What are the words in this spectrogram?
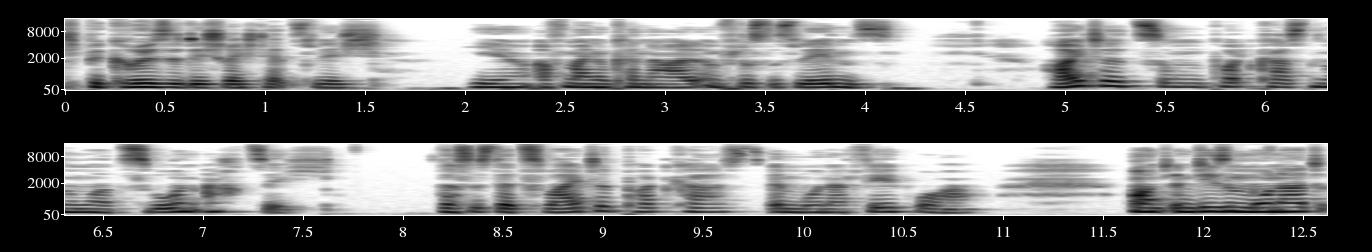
Ich begrüße dich recht herzlich hier auf meinem Kanal im Fluss des Lebens. Heute zum Podcast Nummer 82. Das ist der zweite Podcast im Monat Februar. Und in diesem Monat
